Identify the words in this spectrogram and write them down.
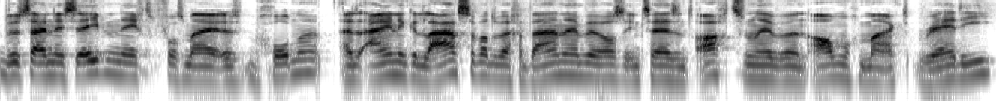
we zijn in 97 volgens mij begonnen. Uiteindelijk het laatste wat we gedaan hebben was in 2008. Toen hebben we een album gemaakt, Ready.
